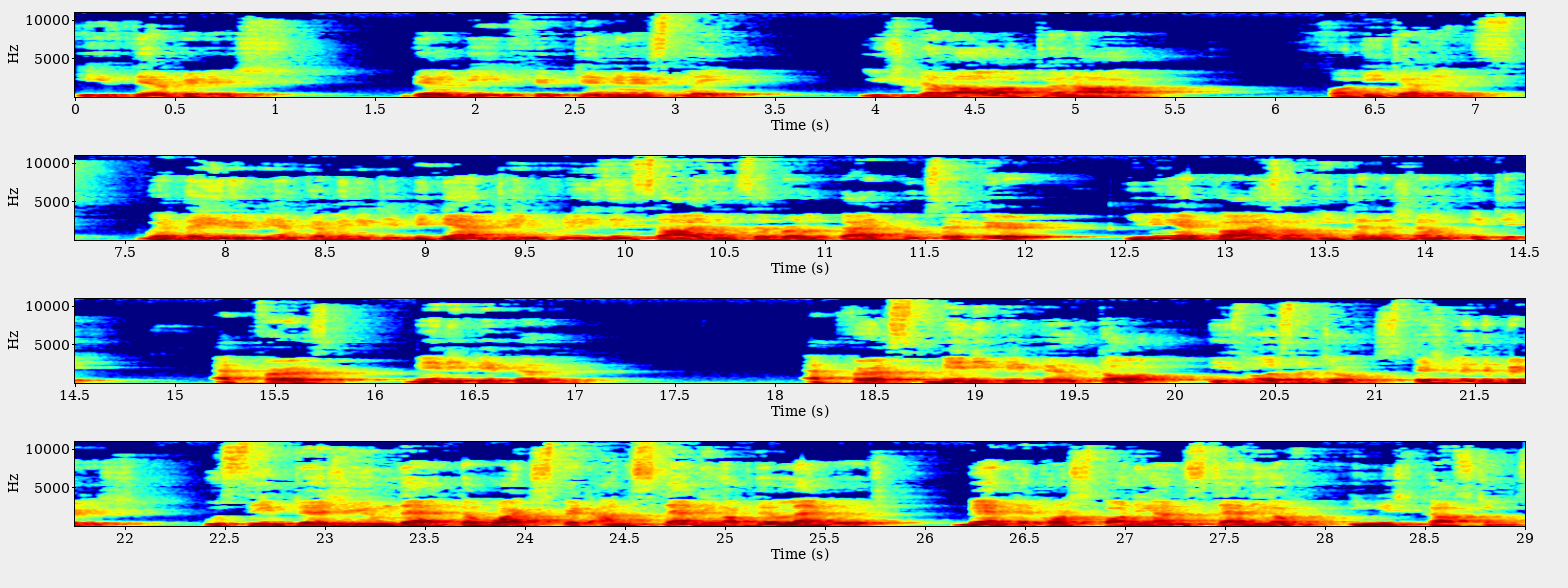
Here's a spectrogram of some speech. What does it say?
if they're British, they'll be 15 minutes late. You should allow up to an hour for the Italians. When the European community began to increase in size and several guidebooks appeared giving advice on international ethics. At first, many people at first, many people thought this was a joke, especially the British, who seemed to assume that the widespread understanding of their language meant a corresponding understanding of English customs.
